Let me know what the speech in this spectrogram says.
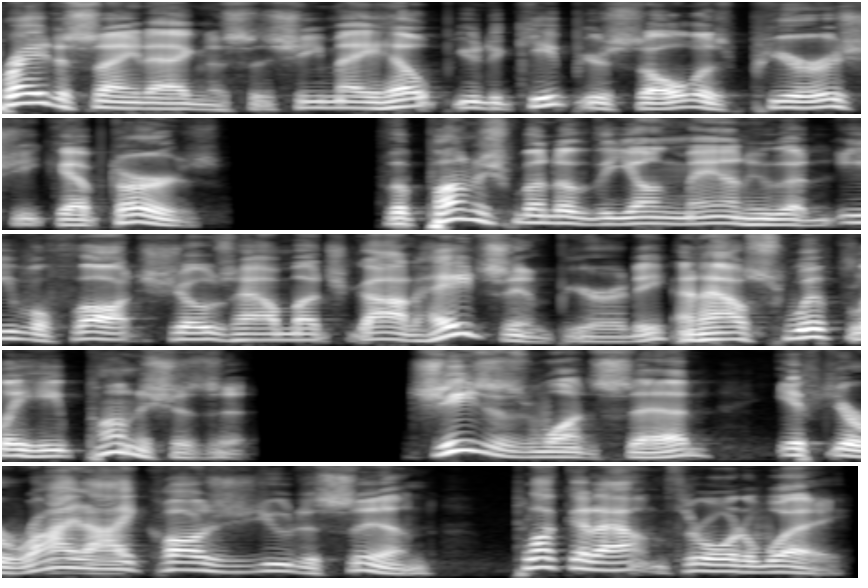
Pray to St. Agnes that she may help you to keep your soul as pure as she kept hers. The punishment of the young man who had evil thoughts shows how much God hates impurity and how swiftly he punishes it. Jesus once said, If your right eye causes you to sin, pluck it out and throw it away.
